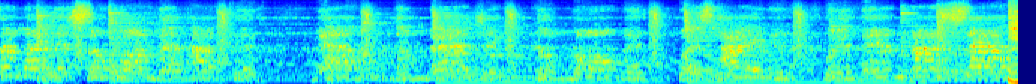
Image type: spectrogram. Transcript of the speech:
sunlight that I could melt the magic. The moment was hiding within myself.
